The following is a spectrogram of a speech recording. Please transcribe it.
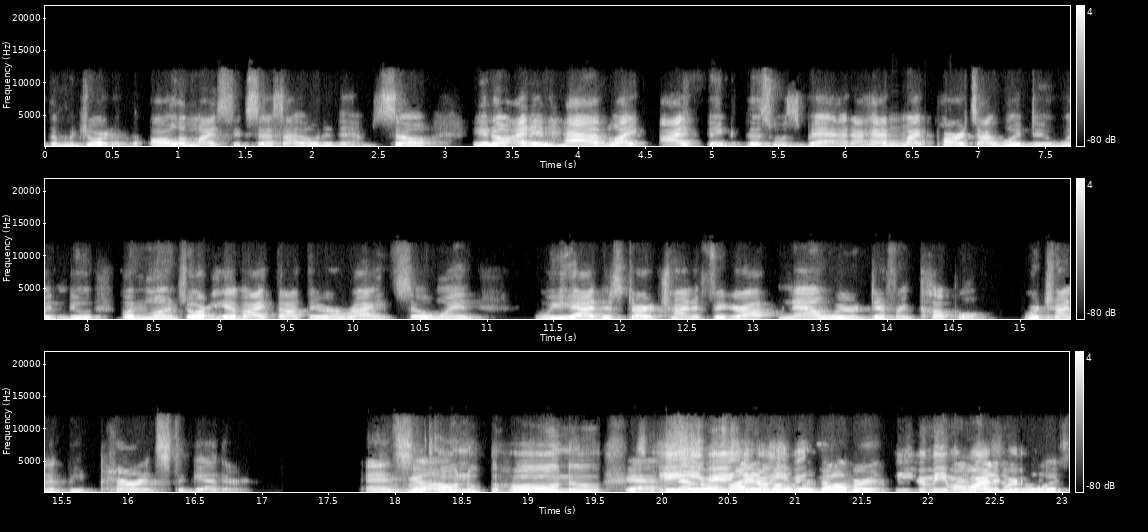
the majority, all of my success I owe to them. So, you know, I didn't have like, I think this was bad. I had my parts I would do, wouldn't do, but mm-hmm. majority of I thought they were right. So when we had to start trying to figure out now we're a different couple we're trying to be parents together. And mm-hmm. so whole new, the whole new, yeah, even, you know, even, was over. Even me and my that wife were was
